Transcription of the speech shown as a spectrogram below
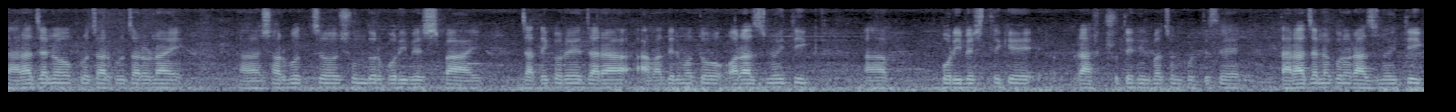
তারা যেন প্রচার প্রচারণায় সর্বোচ্চ সুন্দর পরিবেশ পায়। যাতে করে যারা আমাদের মতো অরাজনৈতিক পরিবেশ থেকে রাষ্ট্রতে নির্বাচন করতেছে, তারা যেন কোনো রাজনৈতিক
